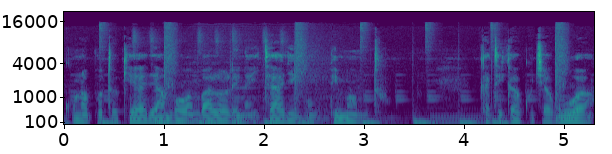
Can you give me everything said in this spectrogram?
kunapotokea jambo ambalo linahitaji kumpima mtu. Katika kuchagua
